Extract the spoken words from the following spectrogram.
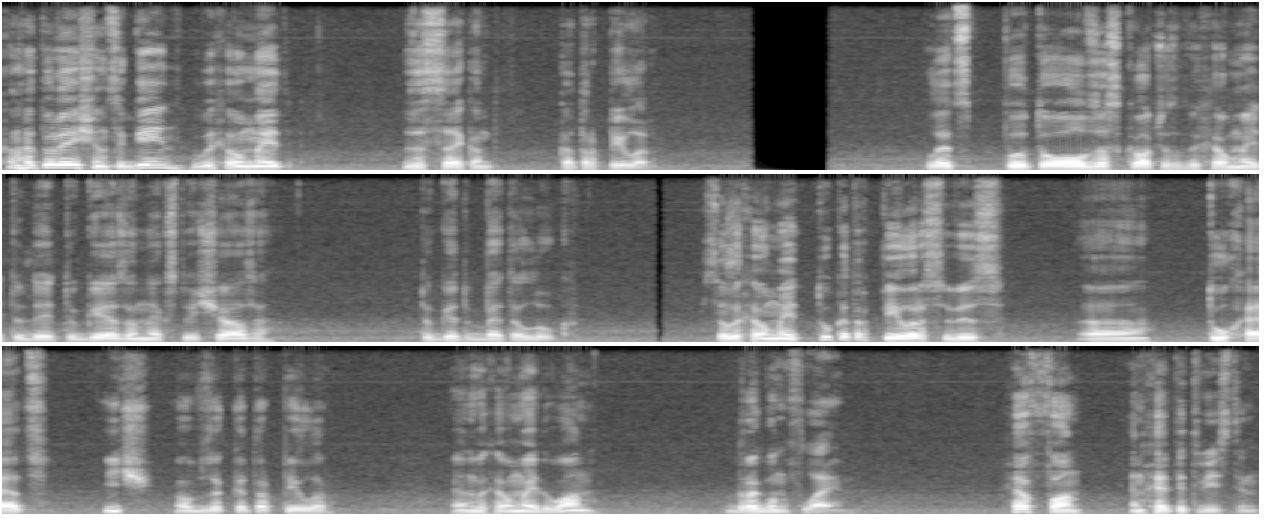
Congratulations again, we have made the second caterpillar. Let's put all the sculptures we have made today together next to each other to get a better look. So we have made two caterpillars with uh, two heads each of the caterpillar and we have made one dragonfly. Have fun and happy twisting!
